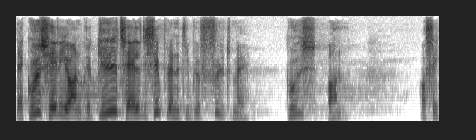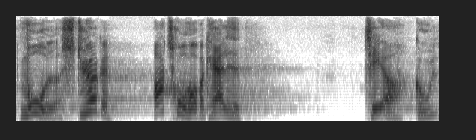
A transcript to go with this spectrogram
Da Guds hellige ånd blev givet til alle disciplene, de blev fyldt med Guds ånd og fik mod og styrke og tro, håb og kærlighed til at gå ud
